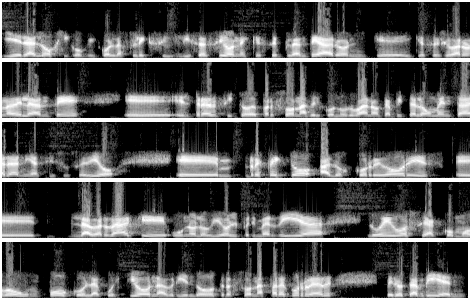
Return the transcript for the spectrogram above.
y era lógico que con las flexibilizaciones que se plantearon y que, se llevaron adelante, eh, el tránsito de personas del conurbano a capital aumentaran y así sucedió. Eh, respecto a los corredores, la verdad que uno lo vio el primer día, luego se acomodó un poco la cuestión abriendo otras zonas para correr, pero también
